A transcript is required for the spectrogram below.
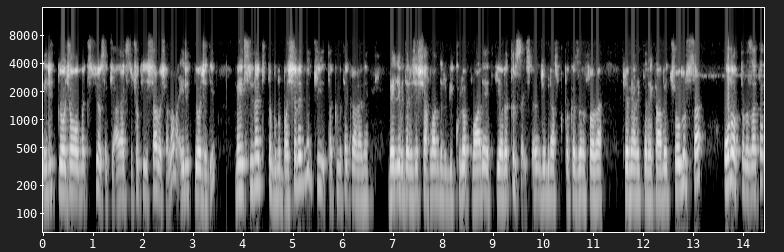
elit bir hoca olmak istiyorsa ki Ajax'ta çok iyi işler başardı ama elit bir hoca değil. Manchester United da bunu başarabilir ki takımı tekrar hani belli bir derece şahlandırır bir kulüp vari etki yaratırsa işte önce biraz kupa kazanır sonra Premier Lig'de rekabetçi olursa o noktada zaten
